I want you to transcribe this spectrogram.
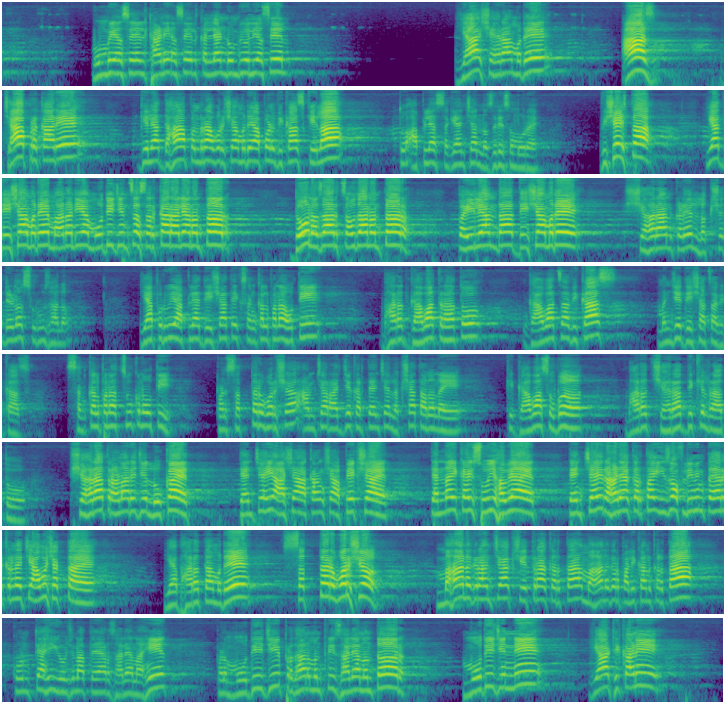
मुंबई असेल ठाणे असेल कल्याण डोंबिवली असेल. या शहरामध्ये आज ज्या प्रकारे गेल्या दहा पंधरा वर्षामध्ये आपण विकास केला तो आपल्या सगळ्यांच्या नजरेसमोर आहे. विशेषतः या देशामध्ये माननीय मोदीजींचं सरकार आल्यानंतर दोन हजार चौदा नंतर पहिल्यांदा देशामध्ये शहरांकडे लक्ष देणं सुरू झालं. यापूर्वी आपल्या देशात एक संकल्पना होती भारत गावात राहतो गावाचा विकास म्हणजे देशाचा विकास. संकल्पना चूक नव्हती. पण सत्तर वर्ष आमच्या राज्यकर्त्यांच्या लक्षात आलं नाही की गावासोबत भारत शहरात देखील राहतो. शहरात राहणारे जे लोक आहेत त्यांच्याही आशा आकांक्षा अपेक्षा आहेत. त्यांनाही काही सोयी हव्या आहेत. त्यांच्याही राहण्याकरता इज ऑफ लिव्हिंग तयार करण्याची आवश्यकता आहे. या भारतामध्ये सत्तर वर्ष महानगरांच्या क्षेत्राकरता महानगरपालिकांकरता कोणत्याही योजना तयार झाल्या नाहीत. पण मोदीजी प्रधानमंत्री झाल्यानंतर मोदीजींनी या ठिकाणी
